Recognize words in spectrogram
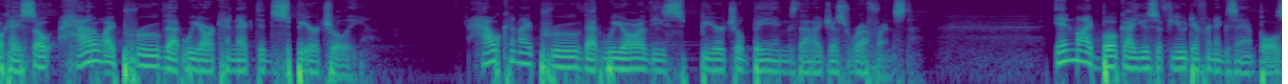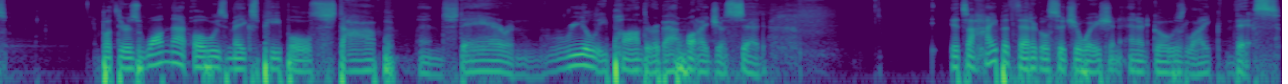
Okay, so how do I prove that we are connected spiritually? How can I prove that we are these spiritual beings that I just referenced? In my book, I use a few different examples, but there's one that always makes people stop and stare and really ponder about what I just said. It's a hypothetical situation, and it goes like this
